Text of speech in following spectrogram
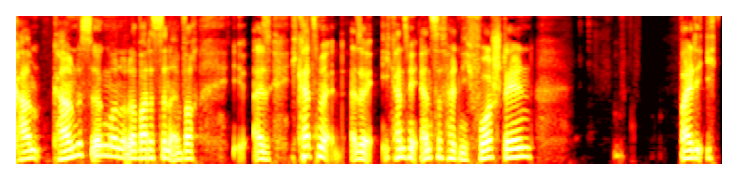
Kam, kam das irgendwann oder war das dann einfach, also ich kann es mir, also ich kann es mir ernsthaft halt nicht vorstellen, weil ich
